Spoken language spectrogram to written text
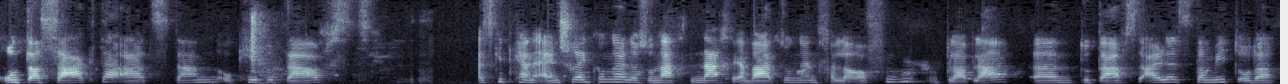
Und da sagt der Arzt dann, okay, du darfst, es gibt keine Einschränkungen, also nach, nach Erwartungen verlaufen, bla bla, ähm, du darfst alles damit oder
